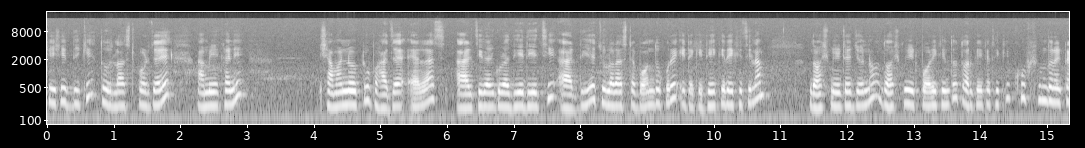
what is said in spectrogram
শেষের দিকে। তো লাস্ট পর্যায়ে আমি এখানে সামান্য একটু ভাজা এলাচ আর জিরার গুঁড়া দিয়ে দিয়েছি আর দিয়ে চুলা রাসটা বন্ধ করে এটাকে ঢেকে রেখেছিলাম দশ মিনিটের জন্য। দশ মিনিট পরে কিন্তু তরকারিটা থেকে খুব সুন্দর একটা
